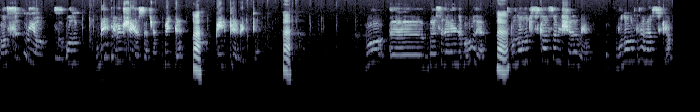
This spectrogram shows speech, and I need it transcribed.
Lan sıkmıyor. Oğlum bekle bir şey göstereceğim. Bekle. Heh. Bekle bekle. Heh. Bu eee mesela elinde bu var ya. He. Bunu alıp sıkarsan işe yaramıyor. Bunu alıp hemen sıkıyorum.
